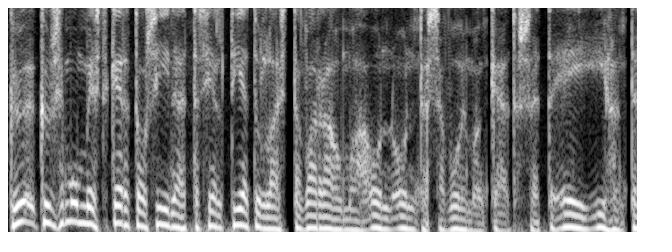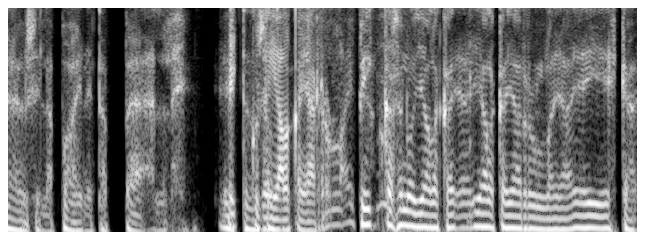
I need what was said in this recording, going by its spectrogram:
Ky, kyllä se mun mielestä kertoo siinä, että siellä tietynlaista varaumaa on, on tässä voimankäytössä, että ei ihan täysillä paineta päälle. Pikkusen tota, jalkajarrulla. Pikkasen on jalka, jalkajarrulla ja ei ehkä,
